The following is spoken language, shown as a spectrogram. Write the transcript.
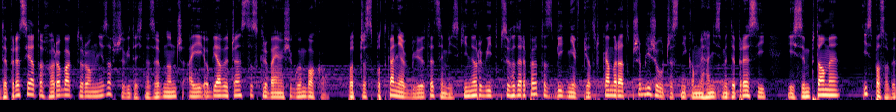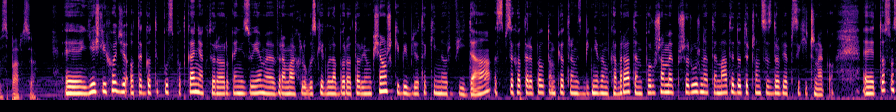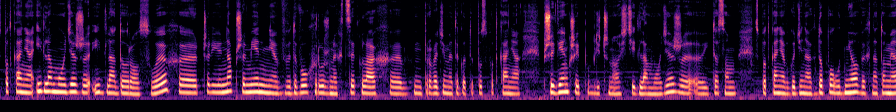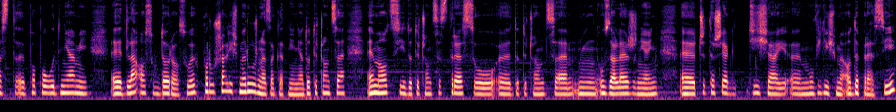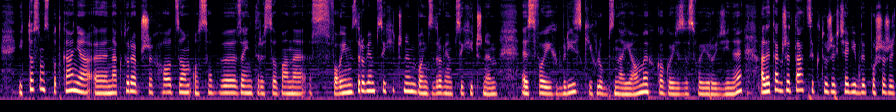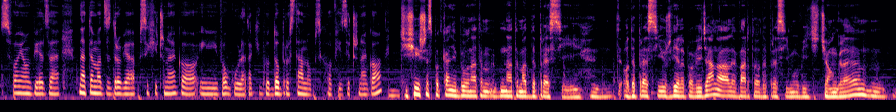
Depresja to choroba, którą nie zawsze widać na zewnątrz, a jej objawy często skrywają się głęboko. Podczas spotkania w Bibliotece Miejskiej Norwid psychoterapeuta Zbigniew Piotr Kamrat przybliżył uczestnikom mechanizmy depresji, jej symptomy i sposoby wsparcia. Y, Jeśli chodzi o tego typu spotkania, które organizujemy w ramach Lubuskiego Laboratorium Książki Biblioteki Norwida z psychoterapeutą Piotrem Zbigniewem Kamratem, poruszamy przeróżne tematy dotyczące zdrowia psychicznego. Y, To są spotkania i dla młodzieży, i dla dorosłych, y, czyli naprzemiennie w dwóch różnych cyklach prowadzimy tego typu spotkania przy większej publiczności dla młodzieży i to są spotkania w godzinach dopołudniowych, natomiast popołudniami dla osób dorosłych poruszaliśmy różne zagadnienia dotyczące emocji, dotyczące stresu, y, dotyczące mm, uzależnień, y, czy też jak dzisiaj y, mówiliśmy o depresji. I to są spotkania, na które przychodzą osoby zainteresowane swoim zdrowiem psychicznym bądź zdrowiem psychicznym swoich bliskich lub znajomych, kogoś ze swojej rodziny, ale także tacy, którzy chcieliby poszerzyć swoją wiedzę na temat zdrowia psychicznego i w ogóle takiego dobrostanu psychofizycznego. Dzisiejsze spotkanie było na, tem- na temat depresji. O depresji już wiele powiedziano, ale warto o depresji mówić ciągle.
